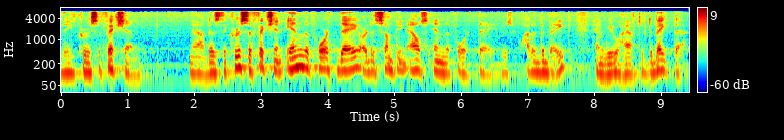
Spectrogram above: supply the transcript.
the crucifixion. Now, does the crucifixion end the fourth day or does something else end the fourth day? There's a lot of debate, and we will have to debate that.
